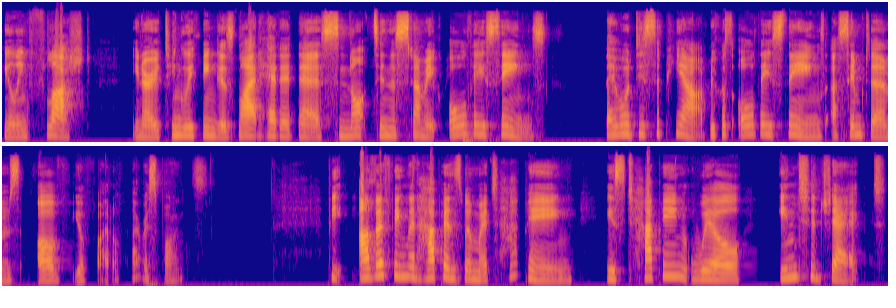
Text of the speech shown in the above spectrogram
feeling flushed, you know, tingly fingers, lightheadedness, knots in the stomach, all these things, they will disappear because all these things are symptoms of your fight or flight response. The other thing that happens when we're tapping is tapping will interject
